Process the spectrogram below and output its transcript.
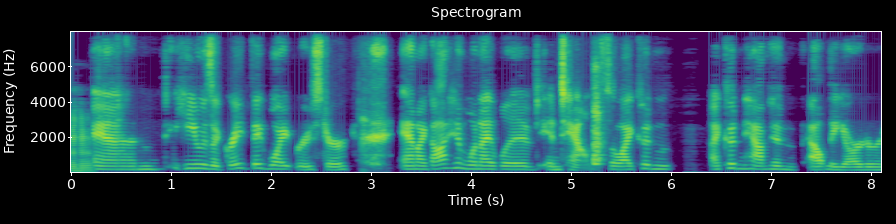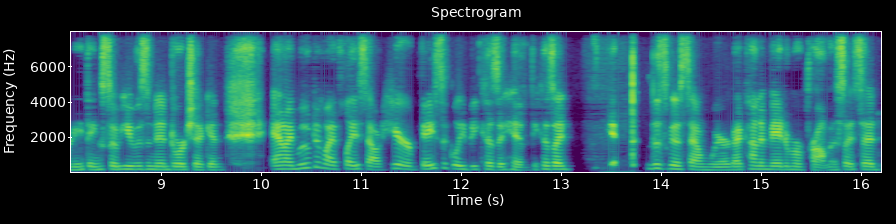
Mm-hmm. And he was a great big white rooster. And I got him when I lived in town. So I couldn't I couldn't have him out in the yard or anything. So he was an indoor chicken. And I moved to my place out here basically because of him, because I this is going to sound weird. I kind of made him a promise. I said,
